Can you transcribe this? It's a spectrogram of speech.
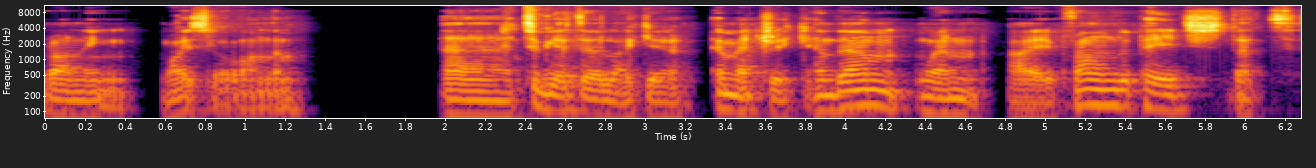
running YSlow on them uh, to get a, like a, a metric. And then when I found a page that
